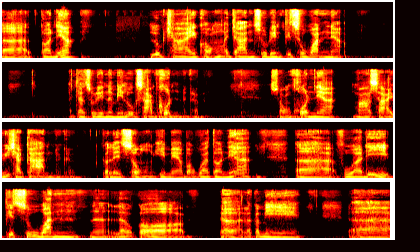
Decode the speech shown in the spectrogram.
ออตอนเนี้ยลูกชายของอาจารย์สุรินทร์พิศวรรณเนี่ย อาจารย์สุรินทร์มีลูกสามคนนะครับสองคนเนี่ยมาสายวิชาการนะครับ ก็เลยส่งอีเมลบอกว่าตอนเนี้ยฟัวดี้พิศวรรณนะแล้วก็เออแล้วก็มีเออ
